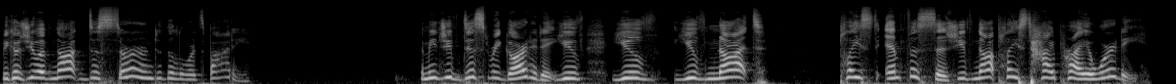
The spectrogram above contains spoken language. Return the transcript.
because you have not discerned the Lord's body. It means you've disregarded it. You've you've you've not placed emphasis, you've not placed high priority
